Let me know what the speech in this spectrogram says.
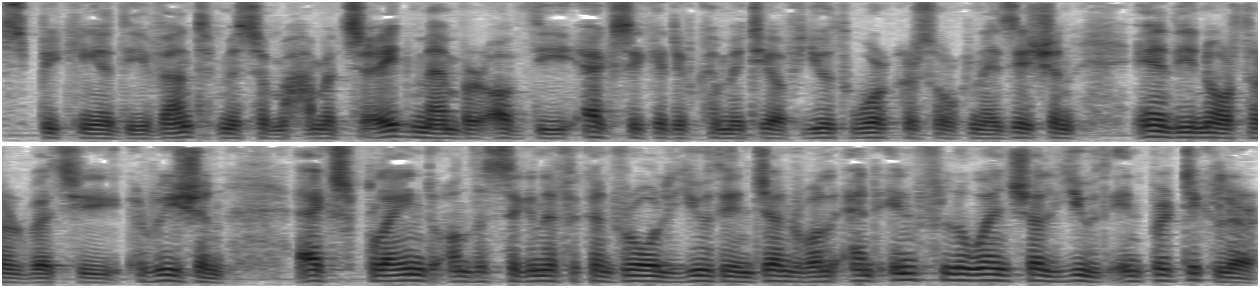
Speaking at the event, Mr. Mohammed Said, member of the Executive Committee of Youth Workers Organization in the Northern Sea region, explained on the significant role youth in general and influential youth in particular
